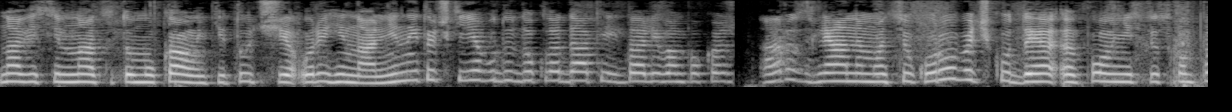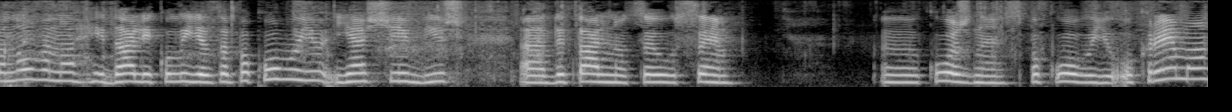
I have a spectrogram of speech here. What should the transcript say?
На 18-му каунті тут ще оригінальні ниточки я буду докладати і далі вам покажу. А розглянемо цю коробочку, де е, повністю скомпоновано. І далі, коли я запаковую, я ще більш е, детально це усе е, кожне спаковую окремо.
